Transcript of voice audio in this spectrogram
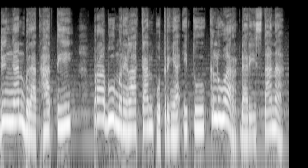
Dengan berat hati, Prabu merelakan putrinya itu keluar dari istana.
